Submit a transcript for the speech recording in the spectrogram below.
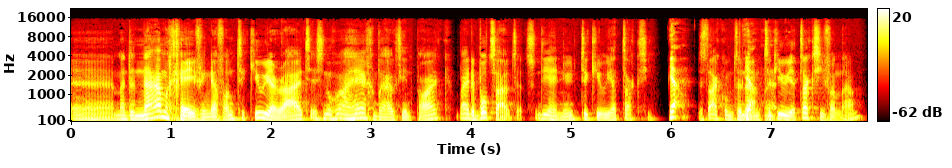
Eh, maar de naamgeving daarvan, Tequila Ride, is nog wel hergebruikt in het park bij de botsauto's. Die heet nu Tequila Taxi. Ja. Dus daar komt de naam ja. Tequila Taxi vandaan.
